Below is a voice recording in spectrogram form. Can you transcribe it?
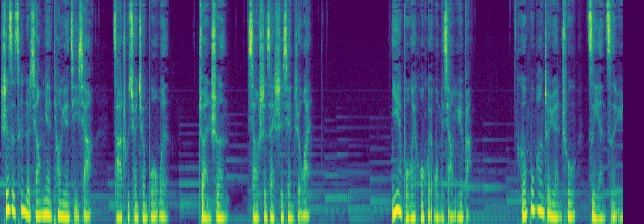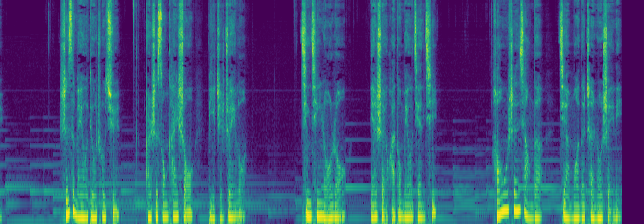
石子蹭着江面跳跃几下，砸出圈圈波纹，转瞬消失在视线之外。你也不会后悔我们相遇吧？何不望着远处自言自语？石子没有丢出去，而是松开手，笔直坠落，轻轻柔柔，连水花都没有溅起，毫无声响的。缄默地沉入水里。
